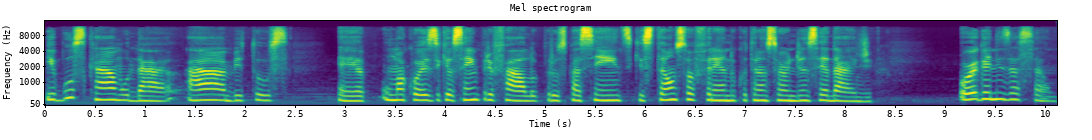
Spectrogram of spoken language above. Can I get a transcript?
e buscar mudar hábitos. É uma coisa que eu sempre falo para os pacientes que estão sofrendo com transtorno de ansiedade: organização.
